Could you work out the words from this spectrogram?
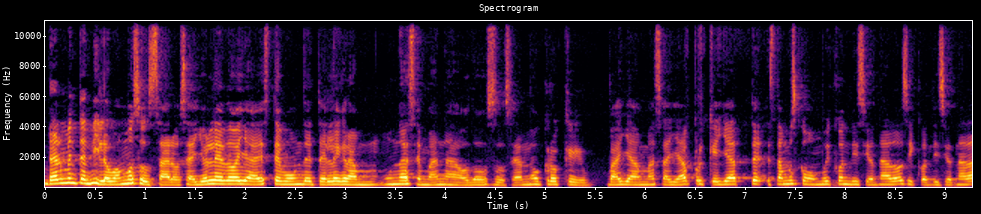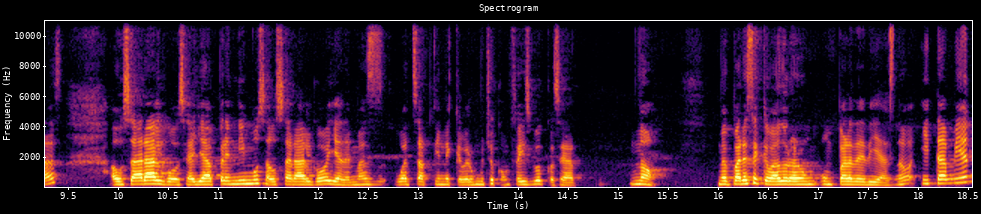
realmente ni lo vamos a usar. O sea, yo le doy a este boom de Telegram una semana o dos. O sea, no creo que vaya más allá porque ya te, estamos como muy condicionados y condicionadas a usar algo. O sea, ya aprendimos a usar algo y además WhatsApp tiene que ver mucho con Facebook. O sea, no. Me parece que va a durar un, un par de días, ¿no? Y también,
